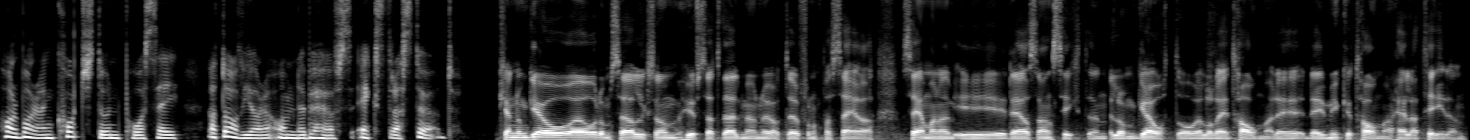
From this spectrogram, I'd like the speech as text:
har bara en kort stund på sig att avgöra om det behövs extra stöd. Kan de gå och de ser liksom hyfsat välmående ut, då får de passera. Ser man i deras ansikten, eller de gråter eller det är trauma, det är, det är mycket trauma hela tiden.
